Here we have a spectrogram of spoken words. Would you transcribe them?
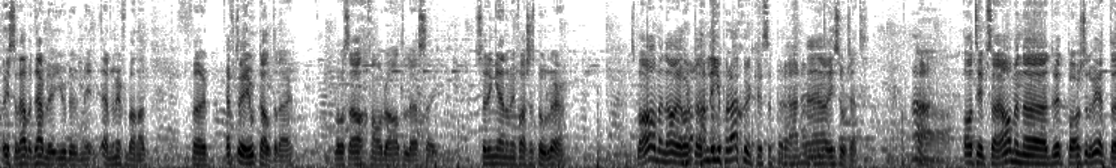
och just det, det här, det här gjorde mig ännu mer förbannad. För efter jag gjort allt det där, då var det så ah fan vad bra, allt löser sig. Så ringer en av min farsas polare. Så bara, ja men ja, jag har hört Han att... ligger på det här sjukhuset det här nu. Eh, I stort sett. Ah. Och typ såhär, ja men eh, du vet bara så du vet. Uh,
